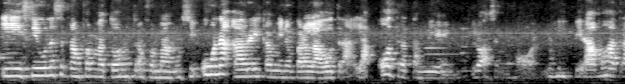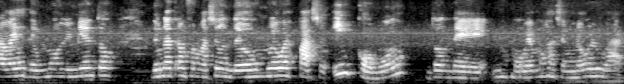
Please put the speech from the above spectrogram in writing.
Y si una se transforma, todos nos transformamos. Si una abre el camino para la otra, la otra también lo hace mejor. Nos inspiramos a través de un movimiento, de una transformación, de un nuevo espacio incómodo, donde nos movemos hacia un nuevo lugar.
